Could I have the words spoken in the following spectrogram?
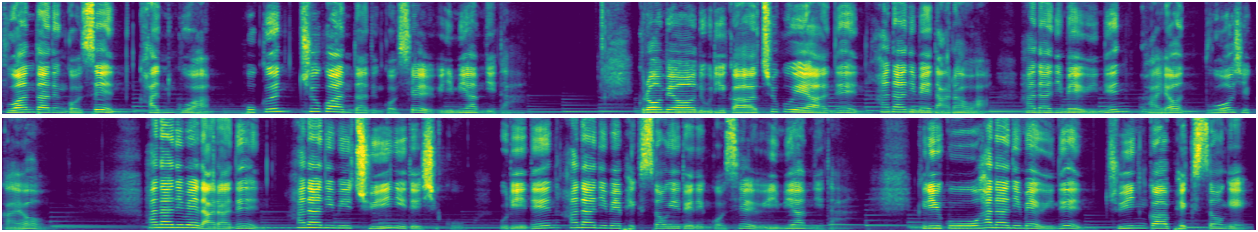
구한다는 것은 간구함 혹은 추구한다는 것을 의미합니다. 그러면 우리가 추구해야 하는 하나님의 나라와 하나님의 의는 과연 무엇일까요? 하나님의 나라는 하나님이 주인이 되시고 우리는 하나님의 백성이 되는 것을 의미합니다. 그리고 하나님의 의는 주인과 백성의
